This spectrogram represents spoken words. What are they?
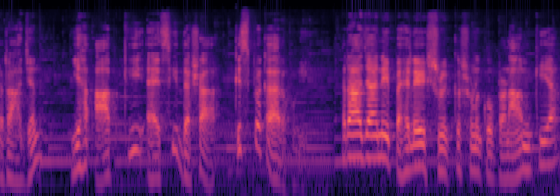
राजन, यह आपकी ऐसी दशा किस प्रकार हुई? राजा ने पहले श्री कृष्ण को प्रणाम किया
